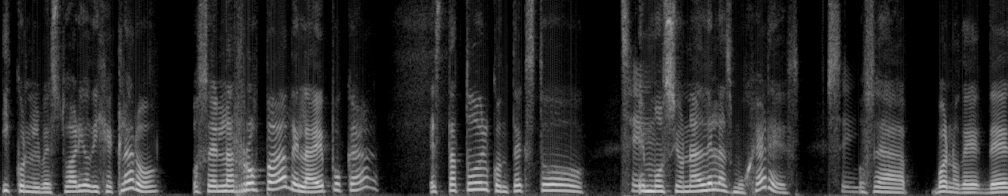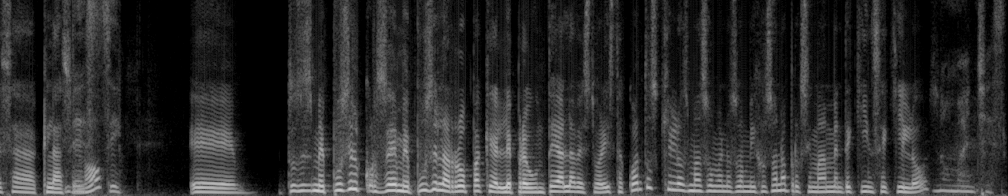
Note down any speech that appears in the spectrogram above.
y con el vestuario dije, claro, o sea, en la ropa de la época está todo el contexto Sí, emocional de las mujeres. sí. O sea, bueno, de, de esa clase, De- ¿no? Sí. Eh, entonces me puse el corsé, me puse la ropa que le pregunté a la vestuarista, ¿cuántos kilos más o menos son? Me dijo, son aproximadamente 15 kilos. No manches.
